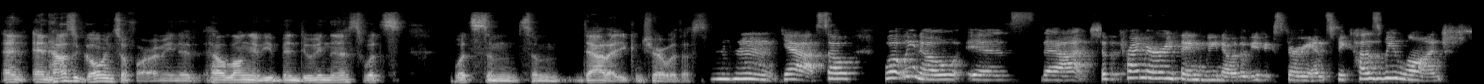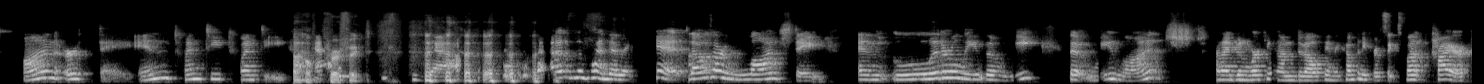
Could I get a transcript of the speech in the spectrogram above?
And and how's it going so far? I mean, if, how long have you been doing this? What's what's some some data you can share with us? Mm-hmm. Yeah. So what we know is that the primary thing we know that we've experienced because we launched on Earth Day in 2020. Oh, as, perfect. yeah. as the pandemic hit, that was our launch date. And literally the week that we launched, and I'd been working on developing the company for six months prior,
